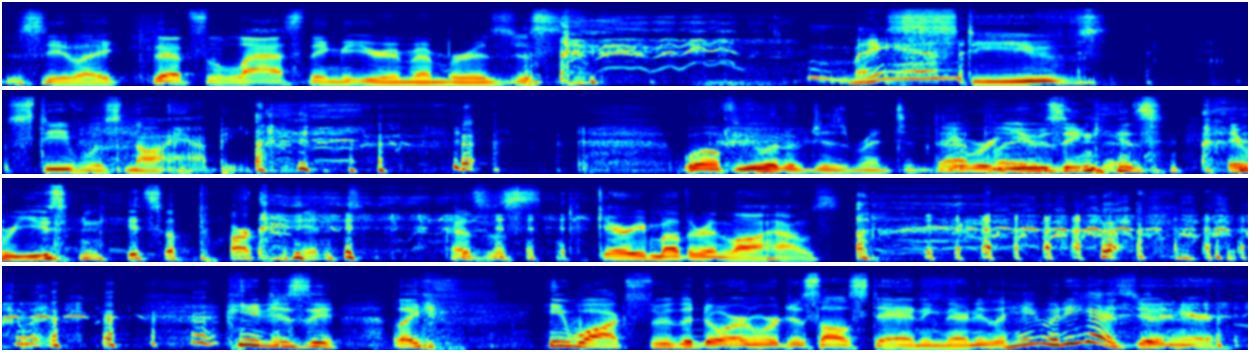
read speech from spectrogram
Just see, like, that's the last thing that you remember is just Man. Steve's. Steve was not happy. Well, if you would have just rented that, They were place, using then- his. They were using his apartment has a scary mother-in-law house. he just see like he walks through the door and we're just all standing there and he's like, "Hey, what are you guys doing here?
